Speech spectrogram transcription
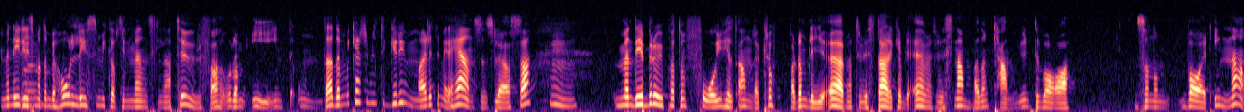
Men det är liksom Mm. att de behåller ju så mycket av sin mänskliga natur och de är inte onda. De är kanske lite grymmare, lite mer hänsynslösa. Mm. Men det beror ju på att de får ju helt andra kroppar. De blir ju övernaturligt starka, blir övernaturligt snabba. De kan ju inte vara som de varit innan.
